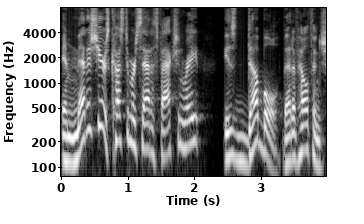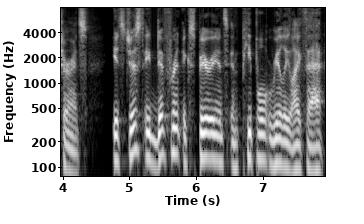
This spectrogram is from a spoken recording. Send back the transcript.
And Medi-Share's customer satisfaction rate is double that of health insurance. It's just a different experience, and people really like that.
